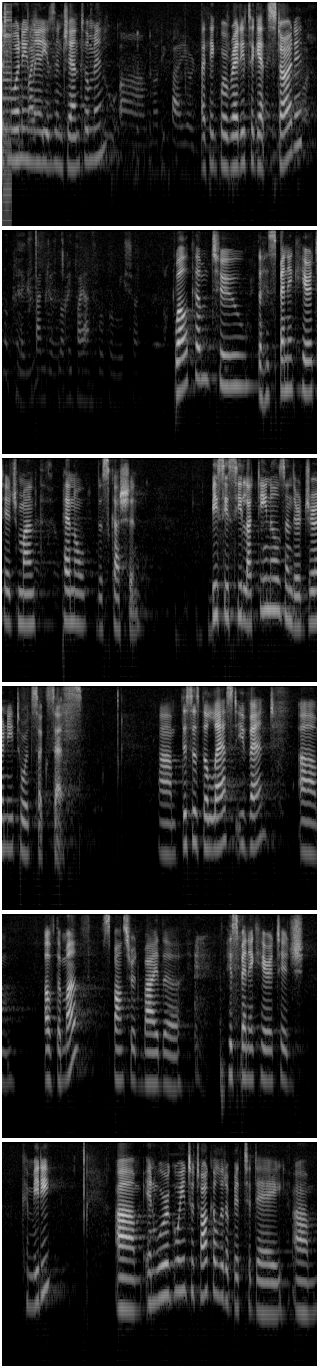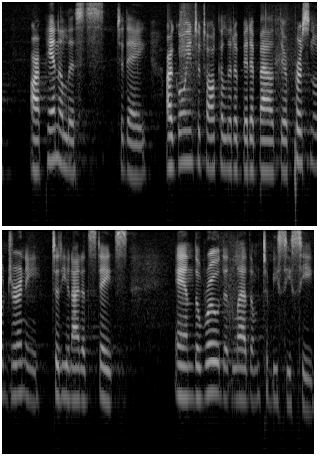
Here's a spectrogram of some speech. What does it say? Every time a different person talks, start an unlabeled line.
Good morning, ladies and gentlemen. I think we're ready to get started. Welcome to the Hispanic Heritage Month panel discussion, BCC Latinos and their journey towards success. Um, this is the last event um, of the month, sponsored by the Hispanic Heritage Committee. Um, and we're going to talk a little bit today, um, our panelists today are going to talk a little bit about their personal journey to the United States and the road that led them to BCC.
